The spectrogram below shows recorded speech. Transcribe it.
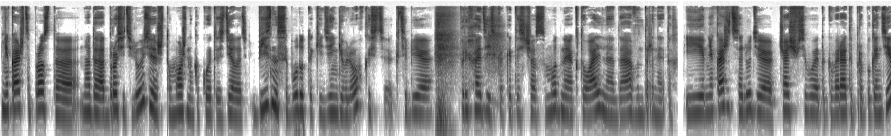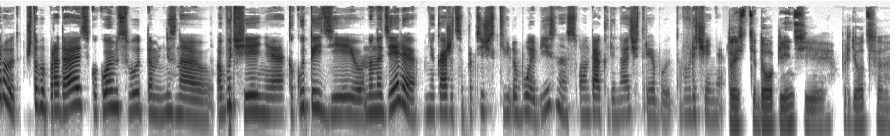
мне кажется, просто надо отбросить иллюзии, что можно какой-то сделать бизнес, и будут такие деньги в легкости к тебе приходить, как это сейчас модно и актуально, да, в интернетах. И мне кажется, люди чаще всего это говорят и пропагандируют, чтобы продать какую-нибудь свою, там, не знаю, обучение, какую-то идею. Но на деле, мне кажется, кажется, практически любой бизнес, он так или иначе требует вовлечения. То есть до пенсии придется...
